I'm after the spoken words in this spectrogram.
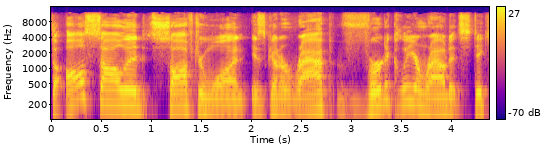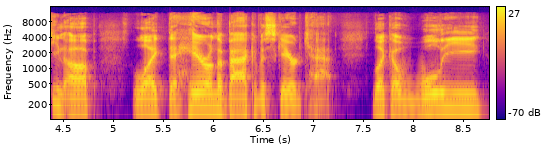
The all solid, softer one is going to wrap vertically around it, sticking up like the hair on the back of a scared cat like a woolly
